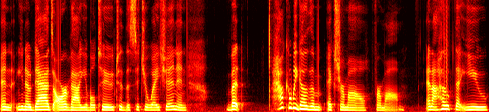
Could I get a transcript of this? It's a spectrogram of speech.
and you know, dads are valuable too to the situation. And but how can we go the extra mile for mom? And I hope that you,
